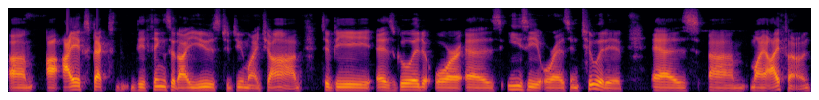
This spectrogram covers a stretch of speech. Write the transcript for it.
Um, I, expect the things that I use to do my job to be as good or as easy or as intuitive as um, my iPhone.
